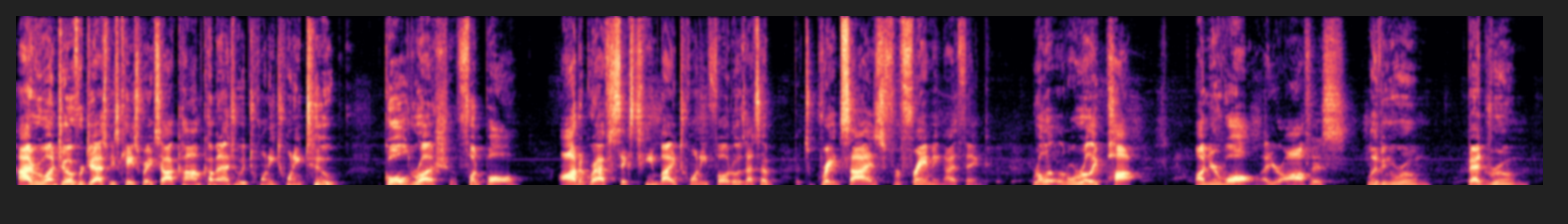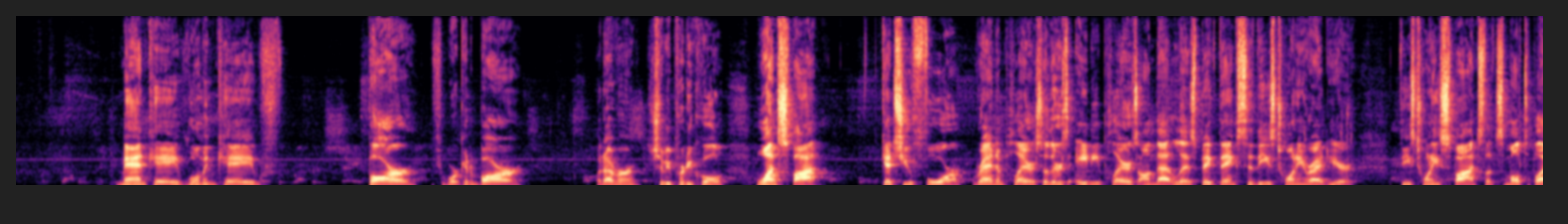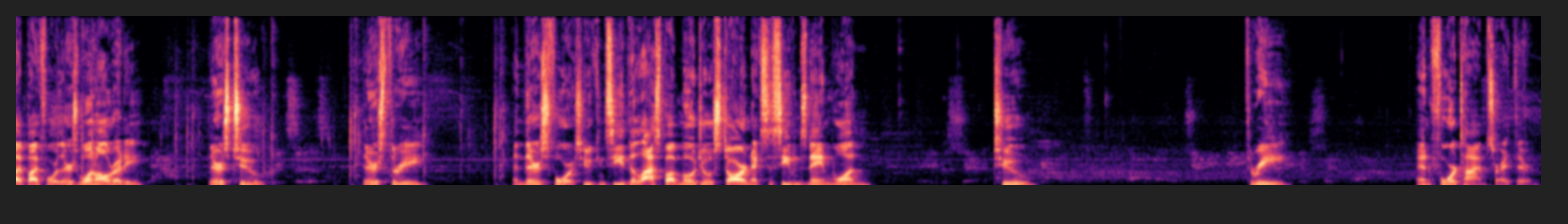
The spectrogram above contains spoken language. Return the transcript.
Hi, everyone. Joe for jaspyscasebreaks.com coming at you with 2022 Gold Rush Football autographed 16 by 20 photos. That's a, that's a great size for framing, I think. Really, it'll really pop on your wall at your office, living room, bedroom, man cave, woman cave, bar, if you work at a bar, whatever. Should be pretty cool. One spot gets you four random players. So there's 80 players on that list. Big thanks to these 20 right here these 20 spots. Let's multiply it by 4. There's one already. There's two. There's three. And there's four. So you can see the last spot Mojo star next to Steven's name. One, two, three, and four times right there.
